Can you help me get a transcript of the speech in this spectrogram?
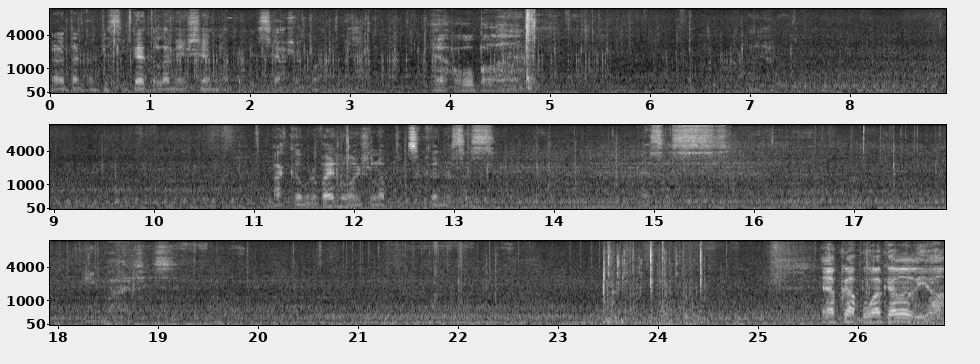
Cara tá com a bicicleta lá mexendo lá pra ver se acha alguma coisa. É roupa lá. A câmera vai longe lá buscando essas. essas. imagens. Época boa aquela ali, ó.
